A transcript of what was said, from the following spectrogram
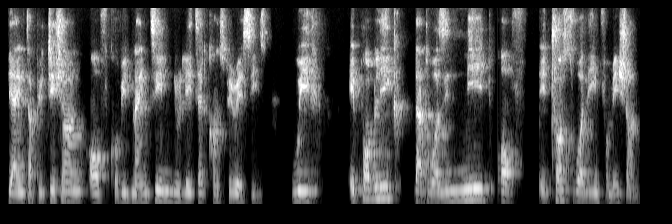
their interpretation of COVID 19 related conspiracies with a public that was in need of a trustworthy information.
